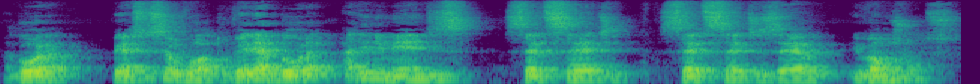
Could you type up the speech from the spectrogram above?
Agora, peço seu voto. Vereadora Aline Mendes, 77770 e vamos juntos.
